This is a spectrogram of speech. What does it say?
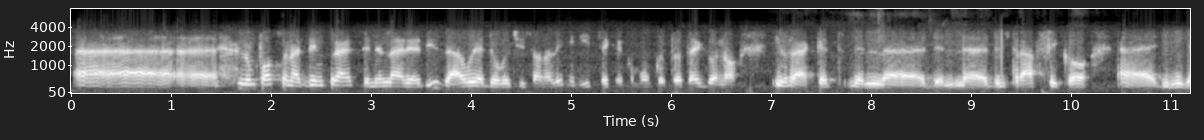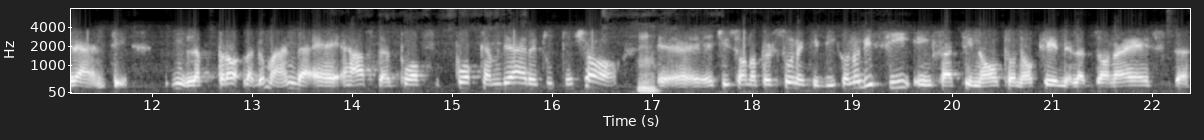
eh, non possono addentrarsi nell'area di Zawiya dove ci sono le milizie che comunque proteggono il racket del, del, del traffico eh, di migranti. La, però la domanda è Haftar può, può cambiare tutto ciò? Mm. Eh, ci sono persone che dicono di sì e infatti notano che nella zona est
